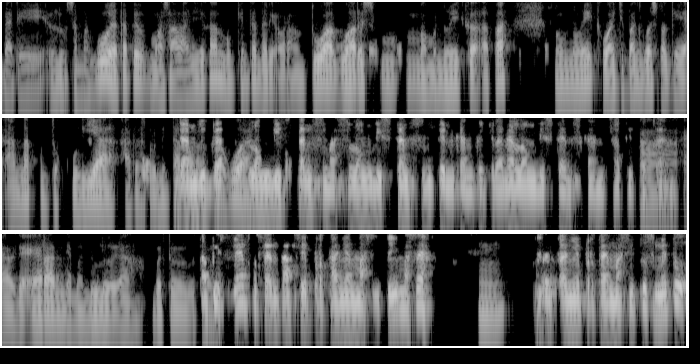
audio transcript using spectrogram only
dari lu sama gue, tapi permasalahannya kan mungkin kan dari orang tua. Gue harus m- memenuhi ke apa? Memenuhi kewajiban gue sebagai anak untuk kuliah atas permintaan Dan orang juga tua gue. long distance mas, long distance mungkin kan pikirannya long distance kan saat itu kan. Nah, LDRan zaman dulu ya, betul betul. Tapi sebenarnya persentase pertanyaan mas itu ya mas ya, Hmm. persentasenya pertanyaan mas itu sebenarnya tuh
